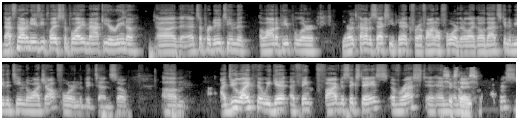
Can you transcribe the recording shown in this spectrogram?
that's not an easy place to play, Mackey Arena. Uh, that's a Purdue team that a lot of people are, you know, it's kind of a sexy pick for a Final Four. They're like, oh, that's going to be the team to watch out for in the Big Ten. So, um, I do like that we get, I think, five to six days of rest and, and, Six and a week days. of practice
